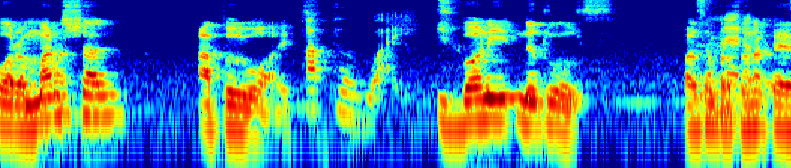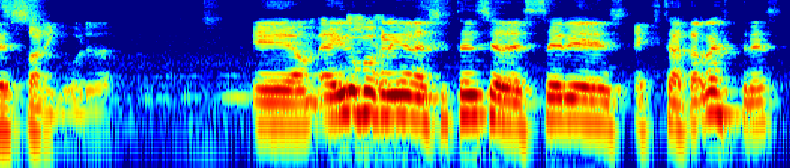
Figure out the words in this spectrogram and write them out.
Por Marshall Applewhite Applewhite. y Bonnie Nettles. Parecen Nettles. personajes de Sonic, boludo. Eh, el grupo creía en la existencia de seres extraterrestres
